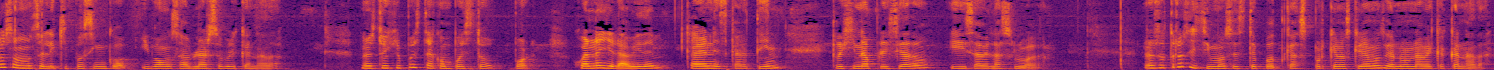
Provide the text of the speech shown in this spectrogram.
Nosotros somos el equipo 5 y vamos a hablar sobre Canadá. Nuestro equipo está compuesto por Juana Yeravide, Karen Escartín, Regina Preciado y Isabela Zuluaga. Nosotros hicimos este podcast porque nos queremos ganar una beca Canadá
